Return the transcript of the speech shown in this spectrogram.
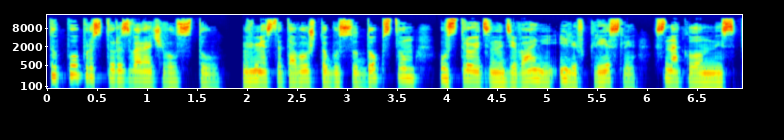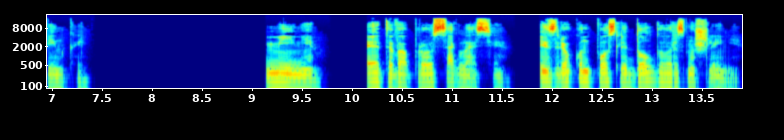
то попросту разворачивал стул, вместо того, чтобы с удобством устроиться на диване или в кресле с наклонной спинкой. «Мини, это вопрос согласия», — изрек он после долгого размышления.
